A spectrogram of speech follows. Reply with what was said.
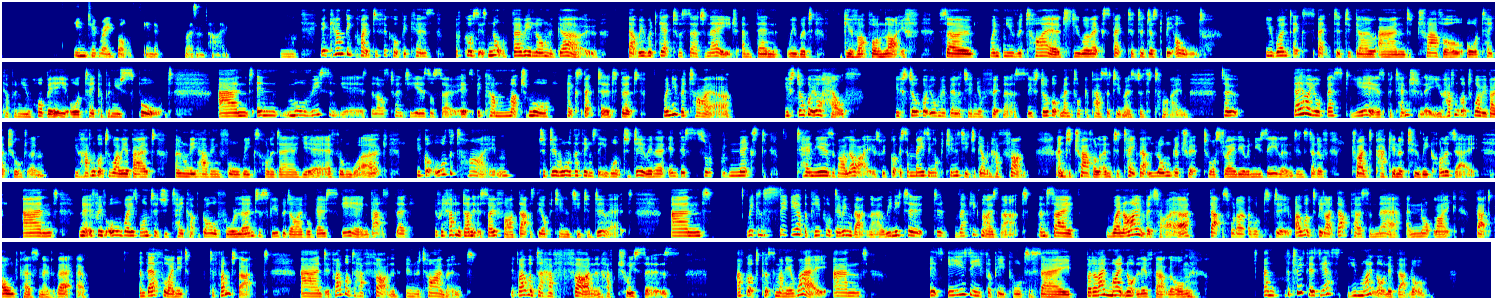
integrate both in the present time. Mm. It can be quite difficult because, of course, it's not very long ago that we would get to a certain age and then we would give up on life. So when you retired, you were expected to just be old. You weren't expected to go and travel or take up a new hobby or take up a new sport. And in more recent years, the last 20 years or so, it's become much more expected that when you retire, you've still got your health, you've still got your mobility and your fitness, you've still got mental capacity most of the time. So they are your best years potentially. You haven't got to worry about children. You haven't got to worry about only having four weeks holiday a year from work. You've got all the time to do all the things that you want to do in a, in this sort of next 10 years of our lives we've got this amazing opportunity to go and have fun and to travel and to take that longer trip to australia and new zealand instead of trying to pack in a two week holiday and you know if we've always wanted to take up golf or learn to scuba dive or go skiing that's the if we haven't done it so far that's the opportunity to do it and we can see other people doing that now. We need to to recognize that and say, when I retire, that's what I want to do. I want to be like that person there and not like that old person over there. And therefore, I need to, to fund that. And if I want to have fun in retirement, if I want to have fun and have choices, I've got to put some money away. And it's easy for people to say, but I might not live that long. And the truth is, yes, you might not live that long,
